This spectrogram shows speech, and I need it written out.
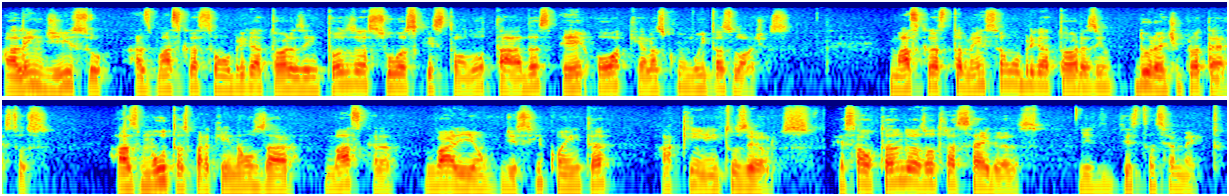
Além disso, as máscaras são obrigatórias em todas as suas que estão lotadas e ou aquelas com muitas lojas. Máscaras também são obrigatórias durante protestos. As multas para quem não usar máscara variam de 50 a 500 euros. Ressaltando as outras regras de distanciamento.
